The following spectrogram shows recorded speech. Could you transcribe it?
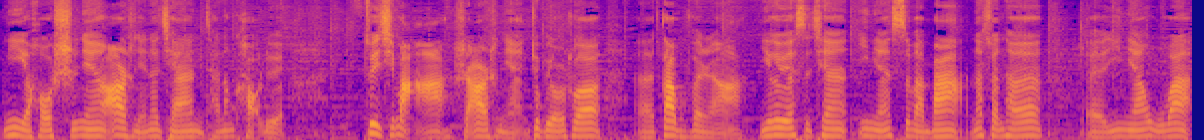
你以后十年、二十年的钱，你才能考虑。最起码是二十年。就比如说呃，大部分人啊，一个月四千，一年四万八，那算他呃一年五万，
